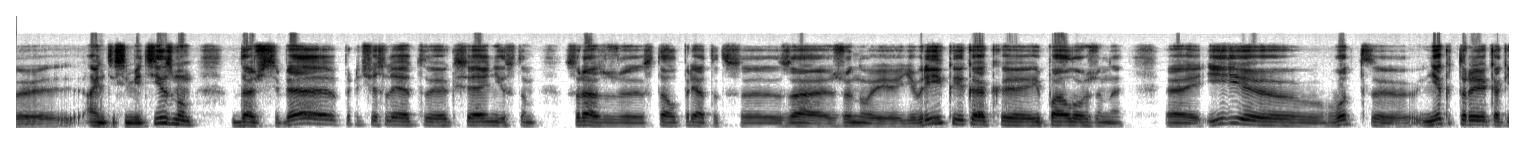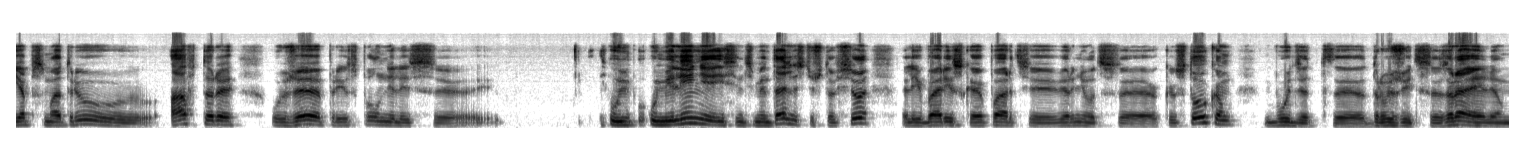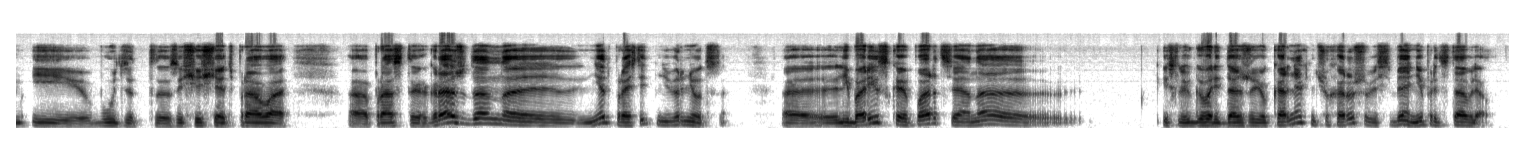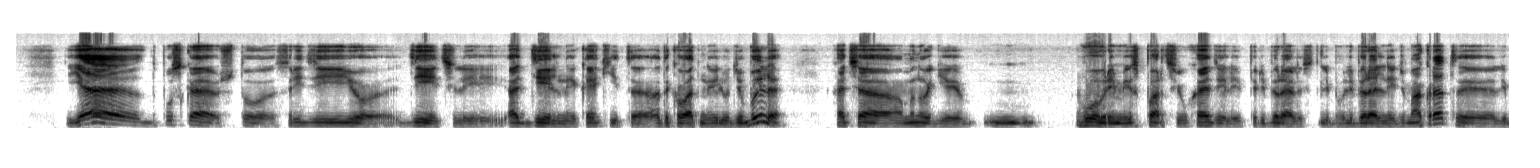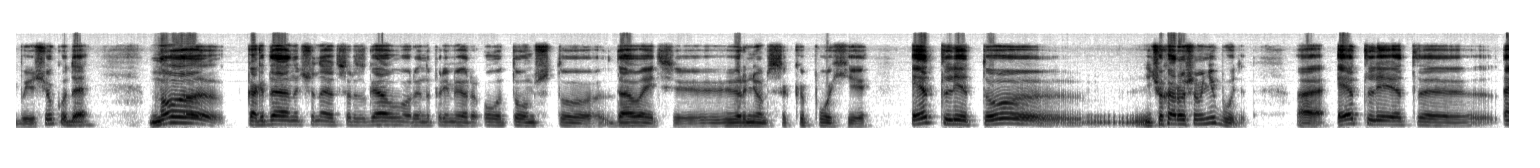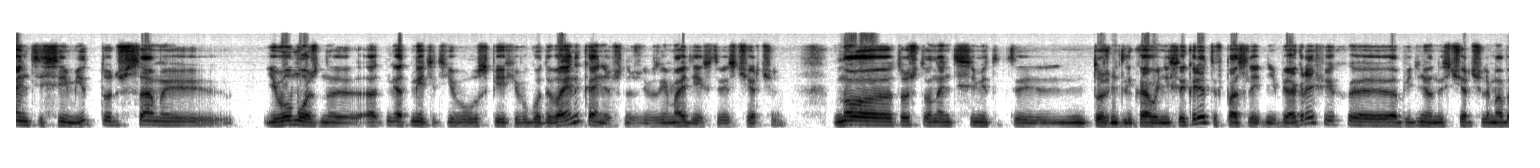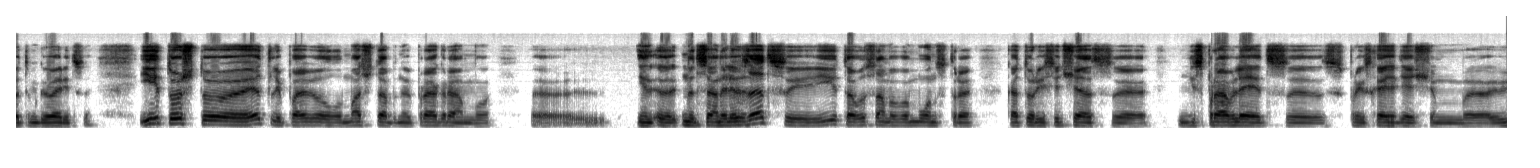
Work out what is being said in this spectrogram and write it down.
антисемитизмом, даже себя причисляет к сионистам, сразу же стал прятаться за женой еврейкой, как и положено. Э, и э, вот э, некоторые, как я посмотрю, авторы уже преисполнились умиления и сентиментальности, что все, лейбористская партия вернется к истокам, будет дружить с Израилем и будет защищать права простых граждан. Нет, простите, не вернется. Лейбористская партия, она, если говорить даже о ее корнях, ничего хорошего из себя не представляла. Я допускаю, что среди ее деятелей отдельные какие-то адекватные люди были, хотя многие вовремя из партии уходили, перебирались либо в либеральные демократы, либо еще куда. Но когда начинаются разговоры, например, о том, что давайте вернемся к эпохе Этли, то ничего хорошего не будет. А Этли – это антисемит, тот же самый. Его можно отметить его успехи в годы войны, конечно же, взаимодействие с Черчиллем. Но то, что он антисемит, это тоже ни для кого не секрет, и в последних биографиях, э, объединенной с Черчиллем, об этом говорится. И то, что Этли повел масштабную программу э, э, национализации и того самого монстра, который сейчас не справляется с происходящим,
